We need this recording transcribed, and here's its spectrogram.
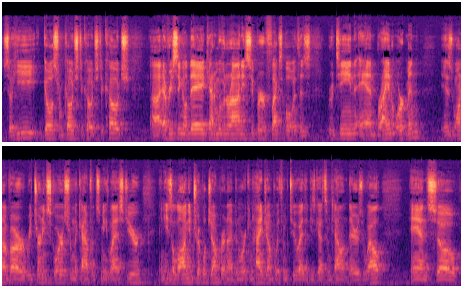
so he goes from coach to coach to coach uh, every single day, kind of moving around. He's super flexible with his routine. And Brian Ortman is one of our returning scorers from the conference meet last year and he's a long and triple jumper, and I've been working high jump with him too. I think he's got some talent there as well. And so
